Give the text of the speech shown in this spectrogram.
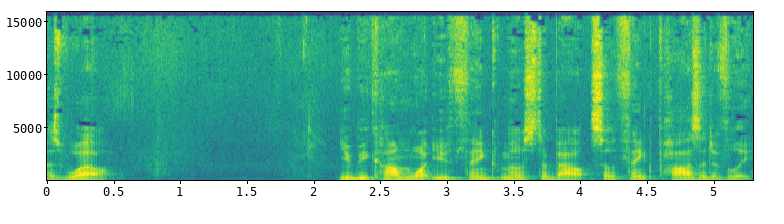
as well. You become what you think most about, so think positively.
